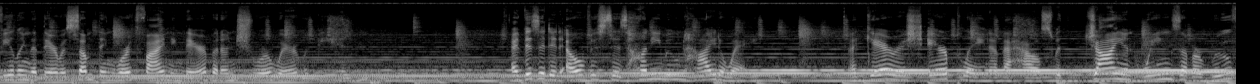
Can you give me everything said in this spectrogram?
feeling that there was something worth finding there, but unsure where it would be hidden. I visited Elvis's honeymoon hideaway, a garish airplane of a house with giant wings of a roof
